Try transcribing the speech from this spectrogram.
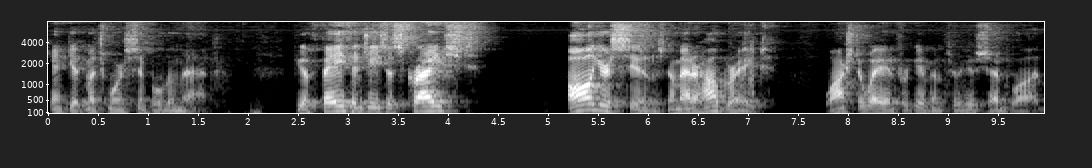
Can't get much more simple than that. If you have faith in Jesus Christ, all your sins, no matter how great, washed away and forgiven through his shed blood.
